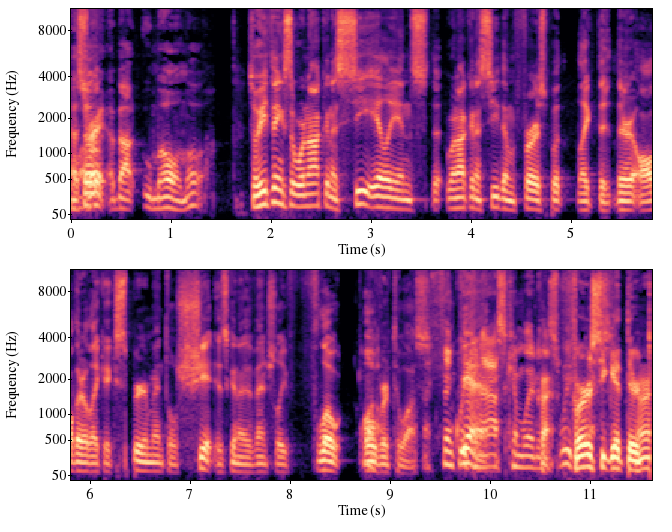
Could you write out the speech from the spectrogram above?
That's Well- right about Umoamoa. So he thinks that we're not going to see aliens. That we're not going to see them first, but like the, their all their like experimental shit is going to eventually float over to us. I think we can ask him later this week. First, you get their All right.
